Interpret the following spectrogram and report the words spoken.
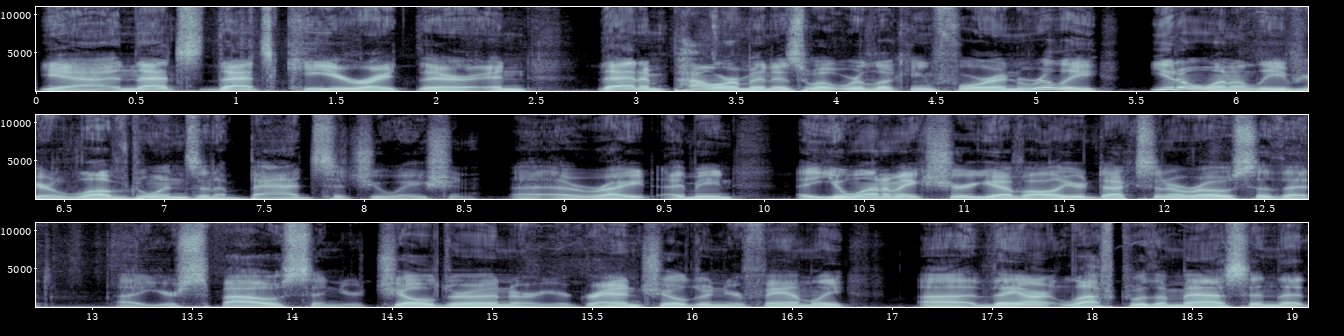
Yeah and that's that's key right there. And that empowerment is what we're looking for. And really you don't want to leave your loved ones in a bad situation uh, uh right? I mean uh, you want to make sure you have all your ducks in a row so that uh, your spouse and your children or your grandchildren, your family, uh, they aren't left with a mess and that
